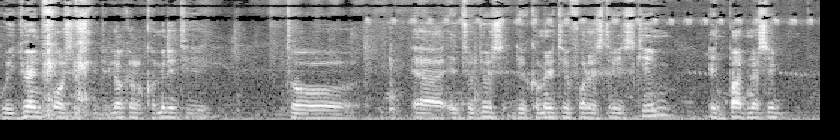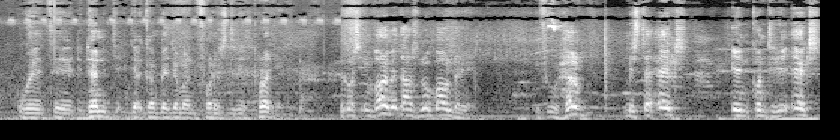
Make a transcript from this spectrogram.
We joined forces with the local community to uh, introduce the community forestry scheme in partnership with uh, the then Gambia German Forestry Project. Because environment has no boundary. If you help Mr. X in country X,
